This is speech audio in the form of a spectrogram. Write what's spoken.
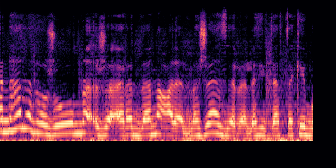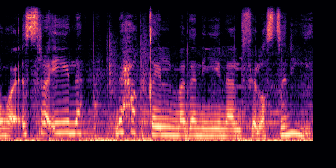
أن هذا الهجوم جاء ردا على المجازر التي ترتكبها إسرائيل بحق المدنيين الفلسطينيين.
